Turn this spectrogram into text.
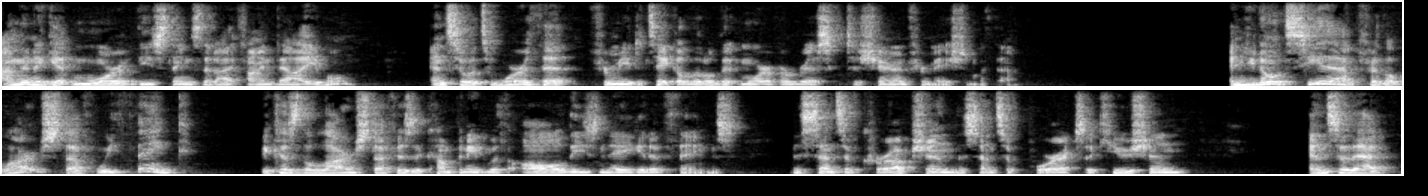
I'm going to get more of these things that I find valuable. And so it's worth it for me to take a little bit more of a risk to share information with them. And you don't see that for the large stuff, we think, because the large stuff is accompanied with all these negative things the sense of corruption, the sense of poor execution. And so that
